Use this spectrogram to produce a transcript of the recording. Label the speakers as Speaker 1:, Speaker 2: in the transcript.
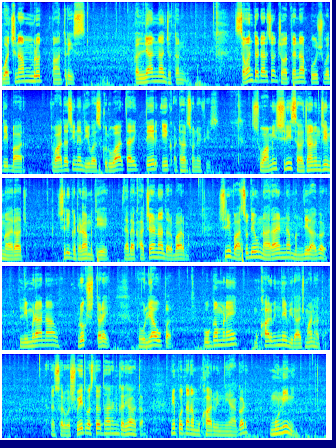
Speaker 1: વચનામૃત પાંત્રીસ, કલ્યાણના જતનનું સંવંત અઢારસો ચોતેરના પુષ્વદી બાર, દ્વાદશીને દિવસ, ગુરુવાર તારીખ તેર એક અઢારસો ને વીસ. સ્વામી શ્રી સહજાનંદજી મહારાજ, શ્રી ગઢડામતીએ દાદા ખાચરના દરબારમાં, શ્રી વાસુદેવ નારાયણના મંદિર આગળ, લીમડાના વૃક્ષ તળે, ઢોલિયા ઉપર, ઉગમણે મુખારવિંદે વિરાજમાન હતા અને સર્વશ્વેત વસ્ત્ર ધારણ કર્યા હતા. ને પોતાના મુખારવિંદની આગળ મુનિની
